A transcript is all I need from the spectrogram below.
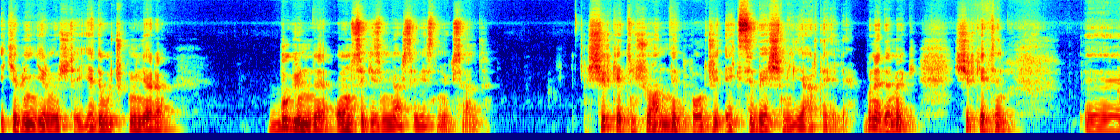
2023'te 7,5 milyara bugün de 18 milyar seviyesine yükseldi. Şirketin şu an net borcu eksi 5 milyar TL. Bu ne demek? Şirketin e,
